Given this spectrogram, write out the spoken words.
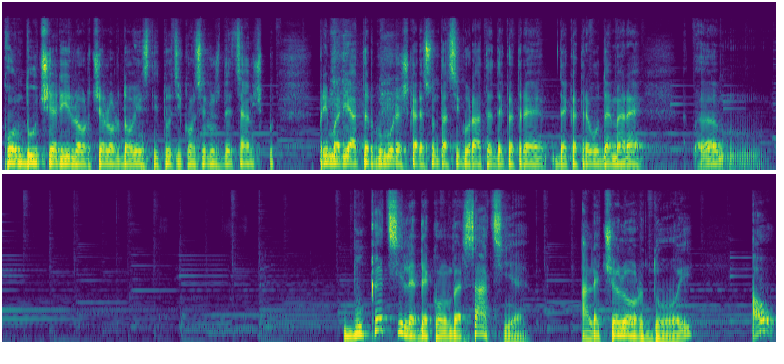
conducerilor celor două instituții, Consiliul Județean și Primăria Târgu Mureș, care sunt asigurate de către, de către UDMR. Uh, bucățile de conversație ale celor doi au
